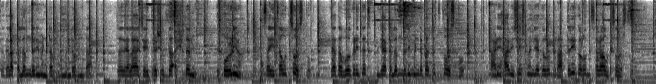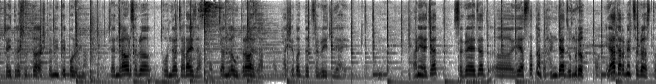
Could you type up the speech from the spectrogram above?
तर त्याला कलमदरी मंडप मंडप म्हणतात तर त्याला चैत्रशुद्ध अष्टमी ते पौर्णिमा असा हिचा उत्सव असतो. या तबकडीतच म्हणजे या कलमदरी मंडपातच तो असतो. आणि हा विशेष म्हणजे करून रात्री करून सगळा उत्सव असतो. चैत्रशुद्ध अष्टमी ते पौर्णिमा. चंद्रावर सगळं गोंधळ चढायचा चंद्र उतरवायचा अशी पद्धत सगळी इथली आहे. आणि ह्याच्यात सगळ्या ह्याच्यात अं, हे असतात ना हंड्या झुमरं. या दरम्यान सगळं असतं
